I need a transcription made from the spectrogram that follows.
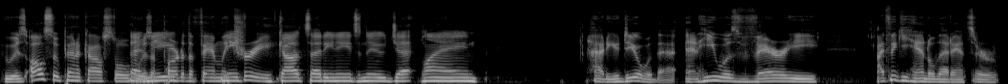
who is also Pentecostal, who That is need- a part of the family need- tree? God said he needs a new jet plane. How do you deal with that?" And he was very, I think he handled that answer.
